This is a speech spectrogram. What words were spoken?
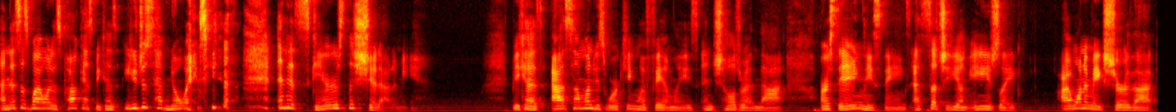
and this is why i wanted this podcast because you just have no idea. And it scares the shit out of me. Because as someone who's working with families and children that are saying these things at such a young age like i want to make sure that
